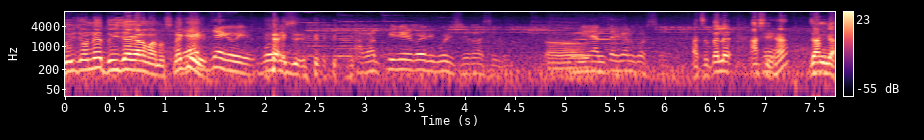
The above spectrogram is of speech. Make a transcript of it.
দুইজনে দুই জায়গার মানুষ নাকি? এক জায়গায় আমার পীরের বাড়ি বরিশাল আছে এন্তেকাল করছে। আচ্ছা তাহলে আসি হ্যাঁ? জানগা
